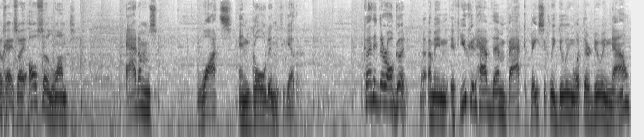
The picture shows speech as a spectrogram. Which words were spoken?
Okay, so I also lumped Adams, Watts, and Golden together. Because I think they're all good. I mean, if you could have them back basically doing what they're doing now,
